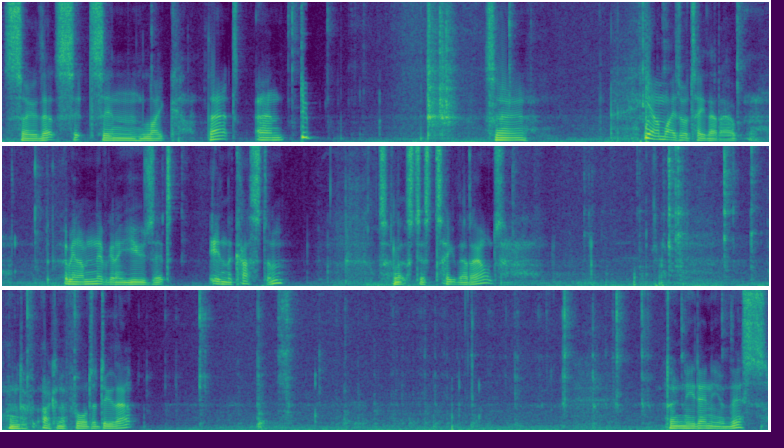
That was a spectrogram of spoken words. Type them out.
So that sits in like that, and doop. So, yeah, I might as well take that out. I mean, I'm never going to use it in the custom, so let's just take that out. And I can afford to do that. Don't need any of this.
